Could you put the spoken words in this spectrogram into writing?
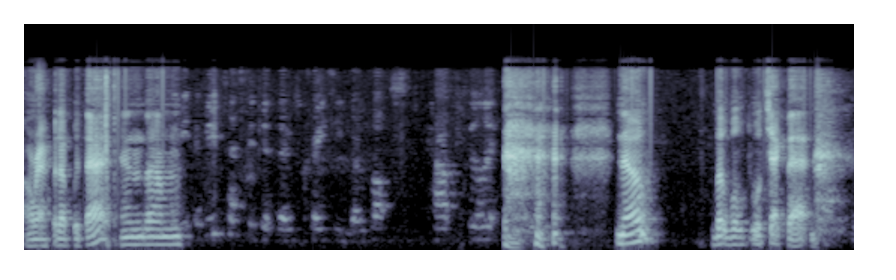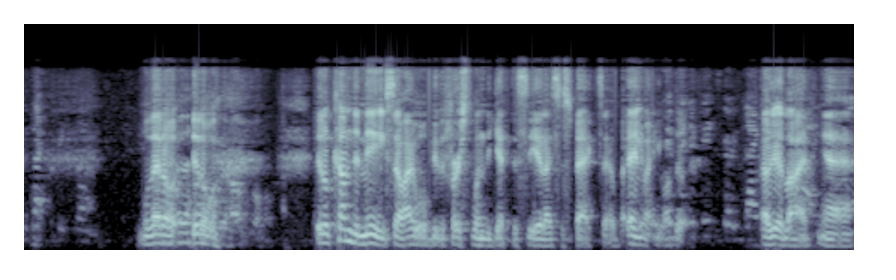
I'll wrap it up with that. And um, Have you tested that those crazy robots can't fill it? no, but we'll, we'll check that. Well, that'll, it'll, it'll come to me, so I will be the first one to get to see it, I suspect. So, but anyway, we'll do it. Oh, you're live. Yeah.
